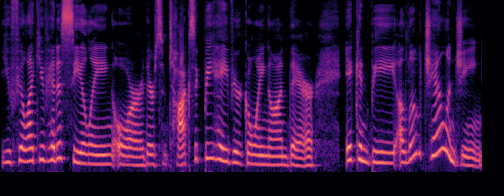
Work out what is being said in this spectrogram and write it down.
you feel like you've hit a ceiling or there's some toxic behavior going on there, it can be a little challenging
